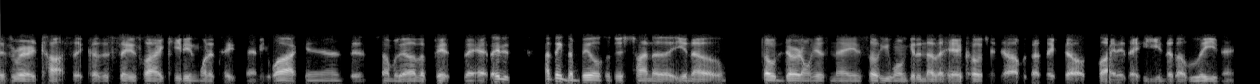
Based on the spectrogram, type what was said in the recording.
is very toxic because it seems like he didn't want to take Sammy Watkins and some of the other pits they had. They just, I think the Bills are just trying to, you know, throw dirt on his name so he won't get another head coaching job because they felt slighted that he ended up leaving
